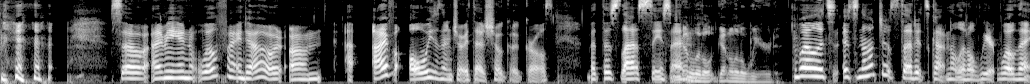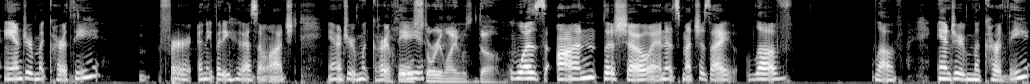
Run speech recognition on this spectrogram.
So, I mean, we'll find out. Um, I- I've always enjoyed that show, Good Girls, but this last season, Getting a little, getting a little weird. well, it's it's not just that it's gotten a little weird. Well, the Andrew McCarthy, for anybody who hasn't watched, Andrew That whole storyline was dumb. was on the show, and as much as I love, love Andrew McCarthy,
